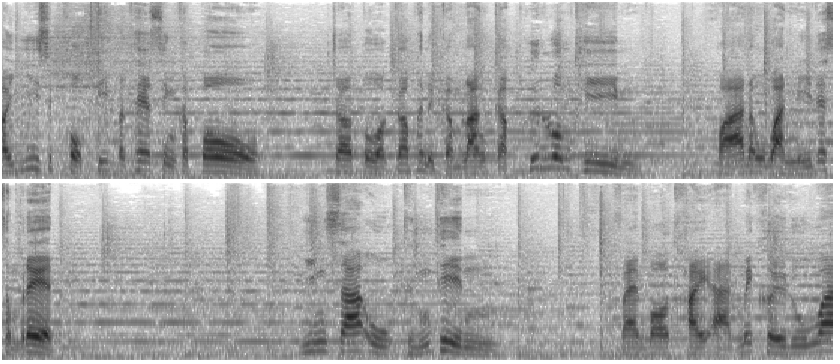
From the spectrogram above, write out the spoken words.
2526 ที่ประเทศสิงคโปร์เจ้าตัวก็ผนึกกำลังกับเพื่อนร่วมทีมคว้ารางวัลนี้ได้สำเร็จ ยิงซาอุถึงถิ่น แฟนบอลไทยอาจไม่เคยรู้ว่า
